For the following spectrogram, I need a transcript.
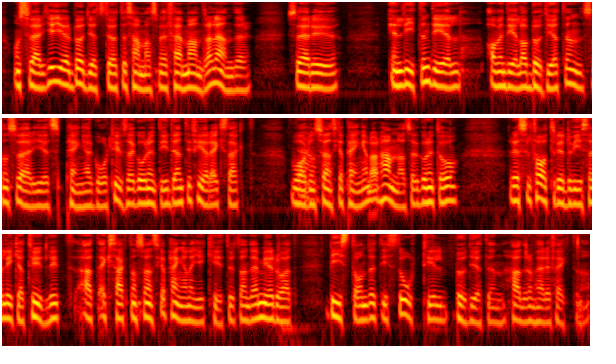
om Sverige ger budgetstöd tillsammans med fem andra länder så är det ju en liten del av en del av budgeten som Sveriges pengar går till. Så det går inte att identifiera exakt var ja. de svenska pengarna har hamnat. Så det går inte att resultatredovisa lika tydligt att exakt de svenska pengarna gick hit utan det är mer då att biståndet i stort till budgeten hade de här effekterna.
